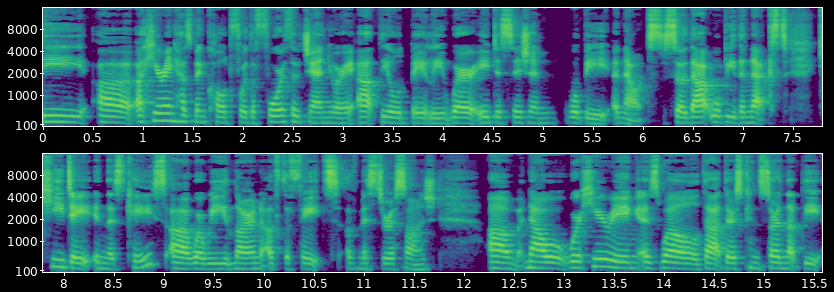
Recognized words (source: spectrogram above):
the uh, a hearing has been called for the 4th of January at the Old Bailey where a decision will be announced. So that will be the next key date in this case uh, where we learn of the fates of Mr. Assange. Um, now, we're hearing as well that there's concern that the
